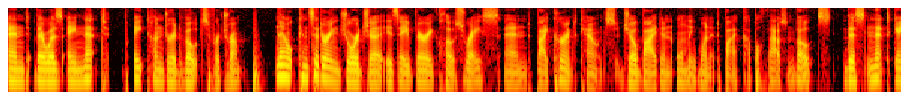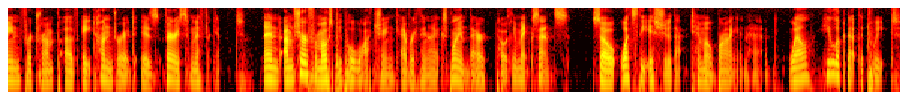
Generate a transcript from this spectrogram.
and there was a net 800 votes for Trump. Now, considering Georgia is a very close race, and by current counts, Joe Biden only won it by a couple thousand votes, this net gain for Trump of 800 is very significant. And I'm sure for most people watching, everything I explained there totally makes sense. So, what's the issue that Tim O'Brien had? Well, he looked at the tweet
